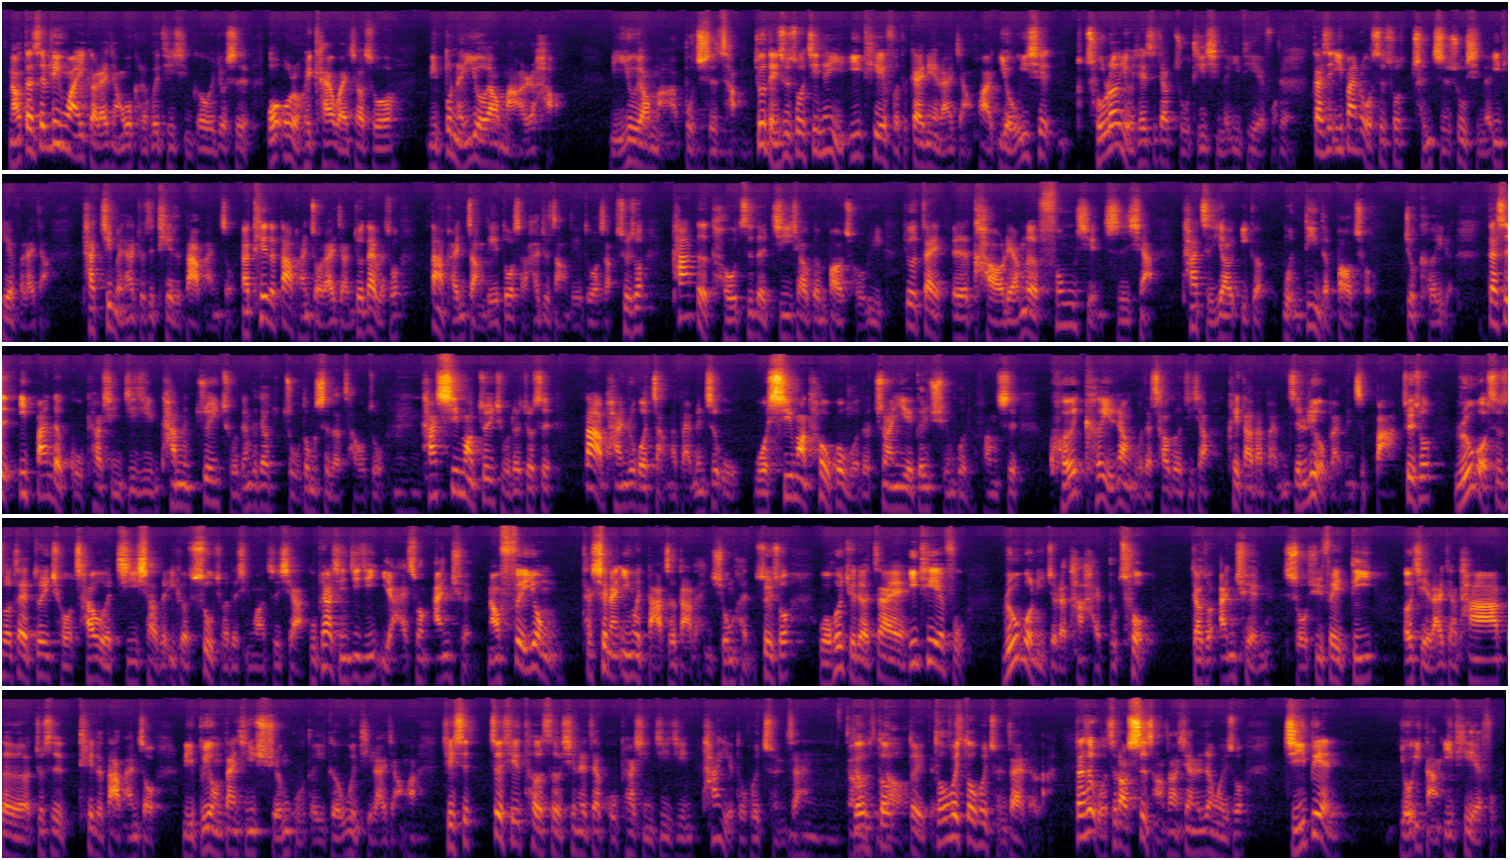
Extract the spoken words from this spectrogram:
然后，但是另外一个来讲，我可能会提醒各位，就是我偶尔会开玩笑说，你不能又要马儿好，你又要马儿不吃草，就等于是说，今天以 ETF 的概念来讲的话，有一些除了有些是叫主题型的 ETF，对，但是一般如果是说纯指数型的 ETF 来讲，它基本上就是贴着大盘走。那贴着大盘走来讲，就代表说。大盘涨跌多少，它就涨跌多少。所以说，它的投资的绩效跟报酬率，就在呃考量了风险之下，它只要一个稳定的报酬就可以了。但是，一般的股票型基金，他们追求那个叫主动式的操作，他希望追求的就是大盘如果涨了百分之五，我希望透过我的专业跟选股的方式。可可以让我的操作绩效可以达到百分之六、百分之八。所以说，如果是说在追求超额绩效的一个诉求的情况之下，股票型基金也还算安全。然后费用它现在因为打折打得很凶狠，所以说我会觉得在 ETF，如果你觉得它还不错，叫做安全，手续费低。而且来讲，它的就是贴着大盘走，你不用担心选股的一个问题来讲的话，其实这些特色现在在股票型基金它也都会存在，嗯、都都对，对都会都会存在的啦。但是我知道市场上现在认为说，即便有一档 ETF，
